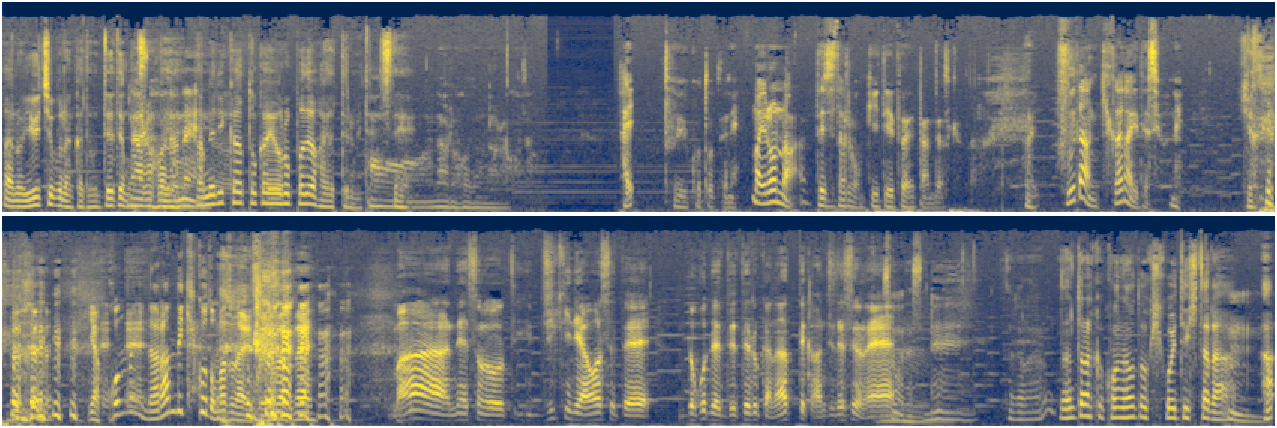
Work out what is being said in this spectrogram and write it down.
あの YouTube なんかでも出てますので、ね、アメリカとかヨーロッパでは流行ってるみたいですね。なるほどなるほど。はい。ということでね、まあ、いろんなデジタルを聞いていただいたんですけど、はい、普段聞かないですよね。いや、こんなに並んで聞くことまずないですよね。まあね、その時期に合わせて、どこで出てるかなって感じですよね。そうですね。だから、なんとなくこんな音聞こえてきたら、うん、あ、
